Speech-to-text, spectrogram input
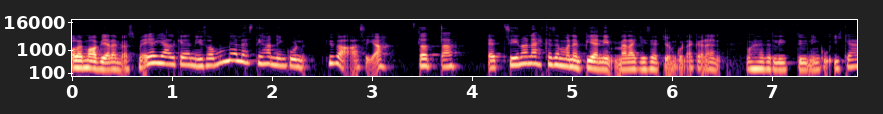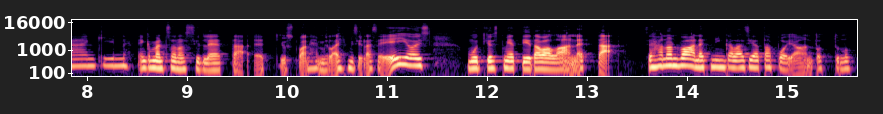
olemaan vielä myös meidän jälkeen, niin se on mun mielestä ihan niin kuin hyvä asia. Totta. Et siinä on ehkä semmoinen pieni, mä näkisin, että jonkunnäköinen, voihan se liittyy niinku ikäänkin. Enkä mä nyt sano silleen, että, että just vanhemmilla ihmisillä se ei olisi, mutta just miettii tavallaan, että sehän on vaan, että minkälaisia tapoja on tottunut,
